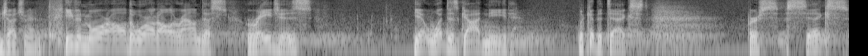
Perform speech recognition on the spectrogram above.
judgment. Even more, all the world all around us rages. Yet what does God need? Look at the text. Verse 6.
